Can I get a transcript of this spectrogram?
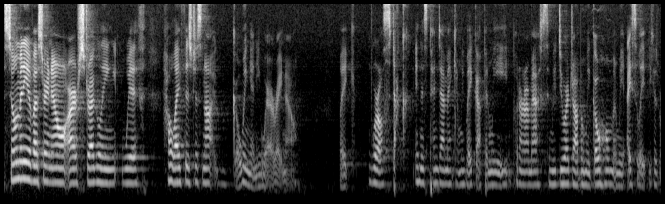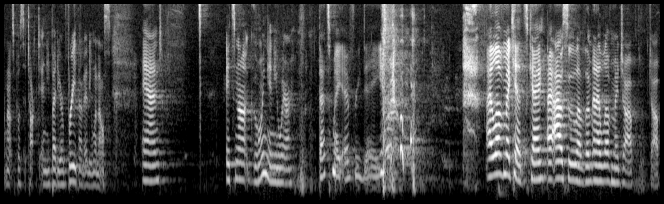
So many of us right now are struggling with how life is just not going anywhere right now. Like, we're all stuck in this pandemic, and we wake up and we put on our masks and we do our job and we go home and we isolate because we're not supposed to talk to anybody or breathe on anyone else. And it's not going anywhere. That's my everyday. I love my kids, okay? I absolutely love them, and I love my job. Job,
